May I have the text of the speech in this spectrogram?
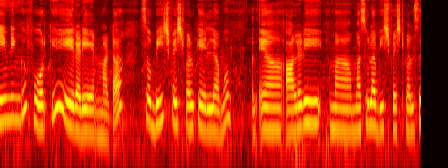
ఈవినింగ్ ఫోర్కి రెడీ అయ్యానమాట సో బీచ్ ఫెస్టివల్కి వెళ్ళాము. ఆల్రెడీ మా Masula beach festivals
